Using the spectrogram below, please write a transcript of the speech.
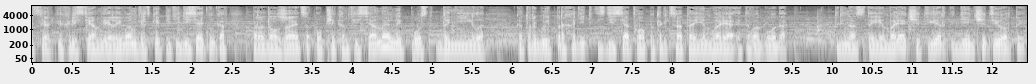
Церкви Христиан Веры Евангельской Пятидесятников продолжается общеконфессиональный пост Даниила, который будет проходить с 10 по 30 января этого года. 13 января – четверг, день четвертый.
